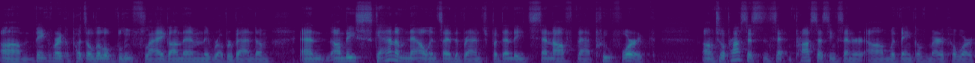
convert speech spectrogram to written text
Um, Bank of America puts a little blue flag on them, they rubber band them, and um, they scan them now inside the branch, but then they send off that Proofwork um, to a processing, processing center um, with Bank of America where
